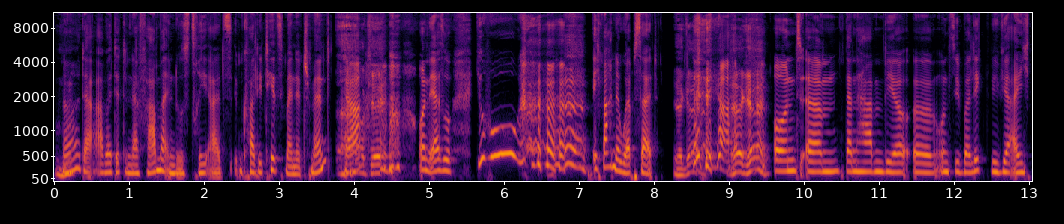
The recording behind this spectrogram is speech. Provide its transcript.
Mhm. Ne? Der arbeitet in der Pharmaindustrie als im Qualitätsmanagement. Ah, ja. okay. Und er so, juhu, ich mache eine Website. Ja, geil. Ja. Ja, geil. Und ähm, dann haben wir äh, uns überlegt, wie wir eigentlich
